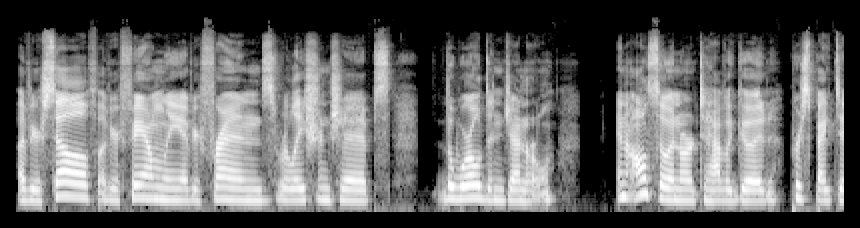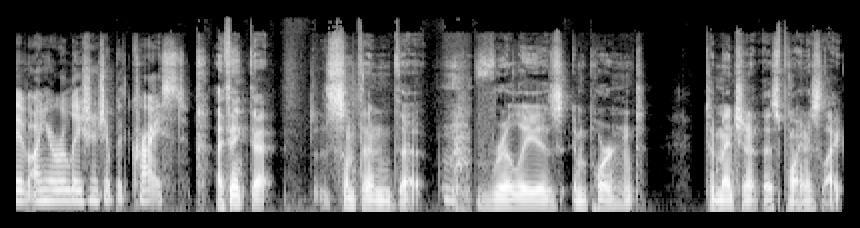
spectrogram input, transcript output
of yourself of your family of your friends relationships the world in general and also in order to have a good perspective on your relationship with christ I think that something that really is important to mention at this point is like,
